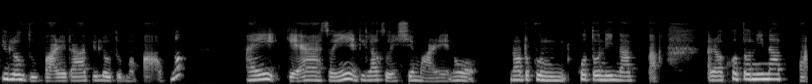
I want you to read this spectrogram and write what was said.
ပြုလုပ်သူပါတယ်ဒါကပြုလုပ်သူမပါဘူးနော်အဲ့ကဲအဲ့ဆိုရင်ဒီလောက်ဆိုရင်ရှင်းပါတယ်နော်နောက်တစ်ခုကိုတိုနီနာတာအဲ့တော့ကိုတိုနီနာတာ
